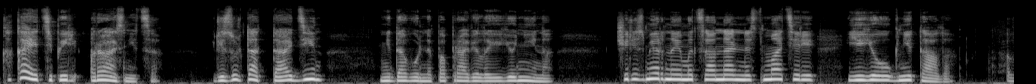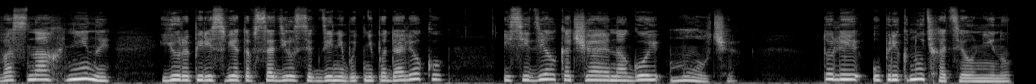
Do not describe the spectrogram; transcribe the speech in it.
Какая теперь разница? Результат-то один», — недовольно поправила ее Нина. Чрезмерная эмоциональность матери ее угнетала. Во снах Нины Юра Пересветов садился где-нибудь неподалеку, и сидел, качая ногой, молча. То ли упрекнуть хотел Нину,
